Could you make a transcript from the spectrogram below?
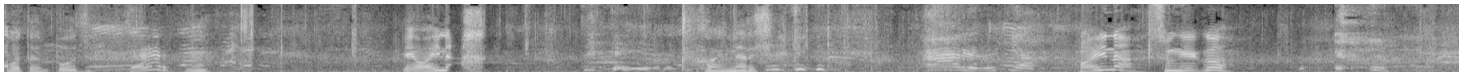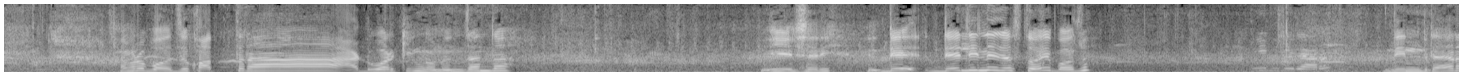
को त भाउजू अँ। ए होइन। होइन रहेछ। होइन सुँगेको। हाम्रो भाउजू खतरा हार्डवर्किङ हुनुहुन्छ नि त। यसरी डे डेली नै जस्तो है भाउजू दिन बिराएर।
